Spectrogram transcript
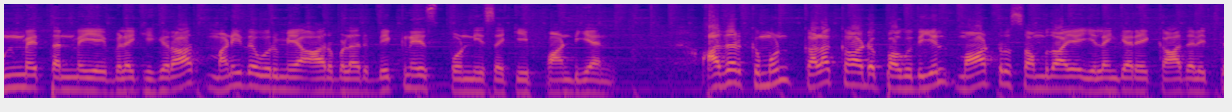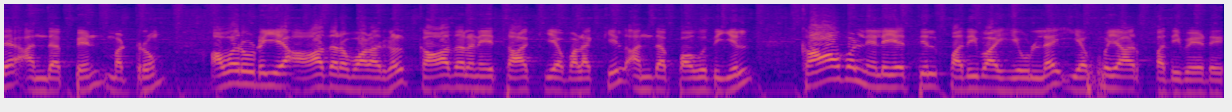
உண்மைத்தன்மையை விளக்குகிறார் மனித உரிமை ஆர்வலர் விக்னேஷ் பொன்னிசக்கி பாண்டியன். அதற்கு முன் களக்காடு பகுதியில் மாற்று சமுதாய இளைஞரை காதலித்த அந்த பெண் மற்றும் அவருடைய ஆதரவாளர்கள் காதலனை தாக்கிய வழக்கில் அந்த பகுதியில் காவல் நிலையத்தில் பதிவாகியுள்ள எஃப்ஐஆர் பதிவேடு.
